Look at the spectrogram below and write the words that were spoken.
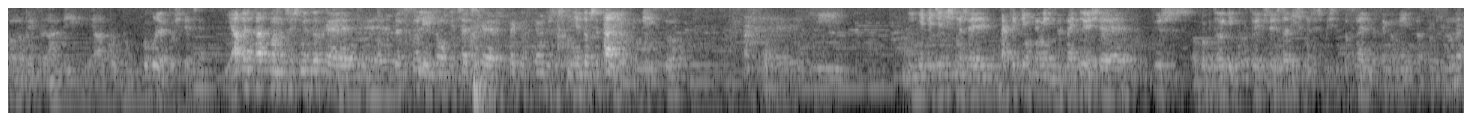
po Nowej Zelandii albo w ogóle po świecie. I Abel Tasman żeśmy trochę e, zepsuli tą wycieczkę z tego względu, żeśmy nie doczytali o tym miejscu e, i, i nie wiedzieliśmy, że takie piękne miejsce znajduje się tuż obok drogi, po której przejeżdżaliśmy, żeśmy się cofnęli do tego miejsca 100 km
